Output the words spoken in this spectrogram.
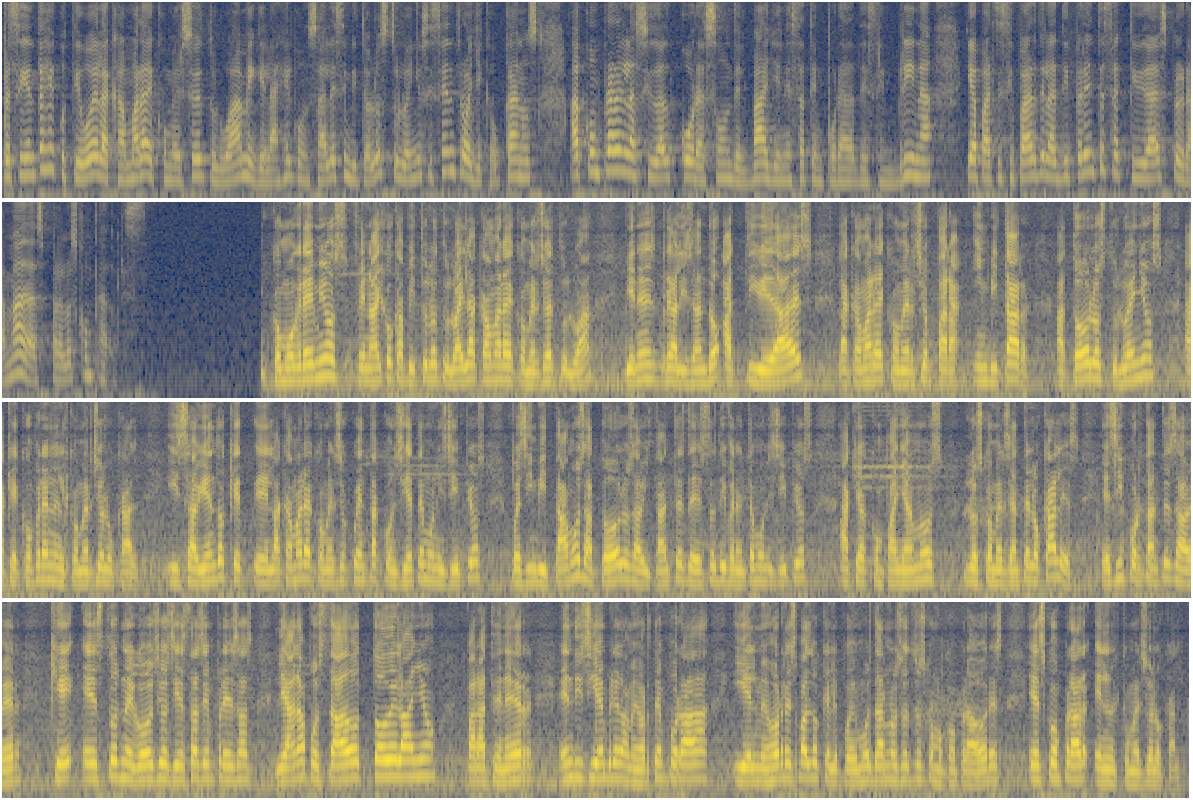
presidente ejecutivo de la Cámara de Comercio de Tuluá, Miguel Ángel González, invitó a los tulueños y centro vallecaucanos a comprar en la ciudad Corazón del Valle en esta temporada decembrina y a participar de las diferentes actividades programadas para los compradores. Como gremios, FENALCO Capítulo Tuluá y la Cámara de Comercio de Tuluá vienen realizando actividades, la Cámara de Comercio, para invitar a todos los tulueños a que compren en el comercio local. Y sabiendo que eh, la Cámara de Comercio cuenta con siete municipios, pues invitamos a todos los habitantes de estos diferentes municipios a que acompañemos los comerciantes locales. Es importante saber que estos negocios y estas empresas le han apostado todo el año para tener en diciembre la mejor temporada y el mejor respaldo que le podemos dar nosotros como compradores es comprar en el comercio local.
